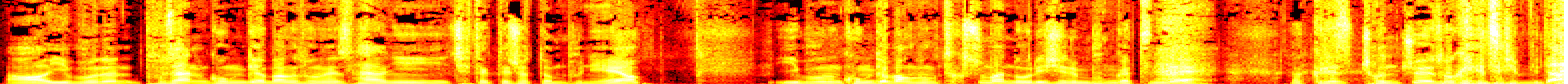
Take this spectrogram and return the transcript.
어, 이분은 부산 공개방송에서 사연이 채택되셨던 분이에요. 이분은 공개방송 특수만 노리시는 분 같은데 아, 그래서 전주에 소개해드립니다.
